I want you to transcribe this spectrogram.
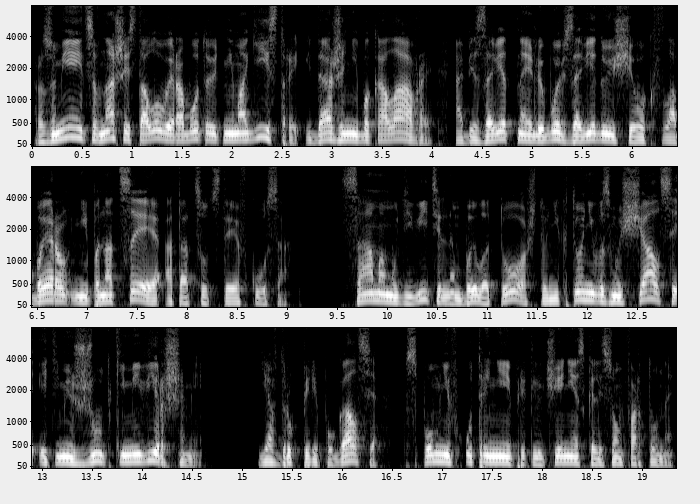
Разумеется, в нашей столовой работают не магистры и даже не бакалавры, а беззаветная любовь заведующего к Флаберу не панацея от отсутствия вкуса. Самым удивительным было то, что никто не возмущался этими жуткими виршами. Я вдруг перепугался, вспомнив утренние приключения с колесом фортуны.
